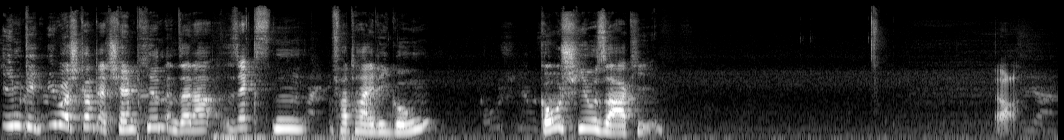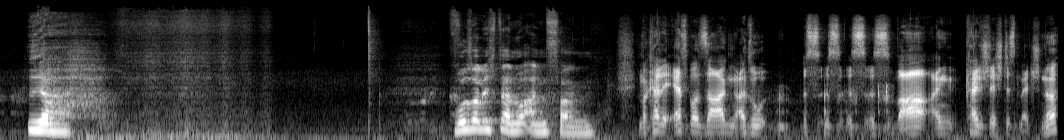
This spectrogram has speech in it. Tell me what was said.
Ihm gegenüber stand der Champion in seiner sechsten Verteidigung. Go Shiozaki. ja. Ja. Wo soll ich da nur anfangen? Man kann ja erstmal sagen, also es, es, es, es war ein, kein schlechtes Match, ne?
